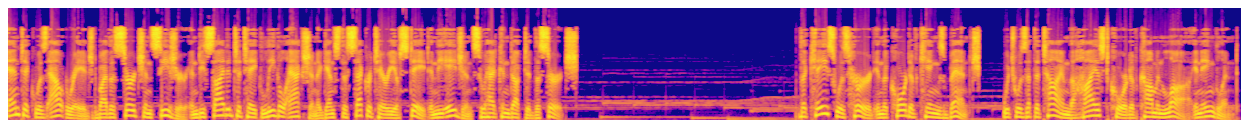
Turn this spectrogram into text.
Entick was outraged by the search and seizure and decided to take legal action against the Secretary of State and the agents who had conducted the search. The case was heard in the Court of King's Bench, which was at the time the highest court of common law in England.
